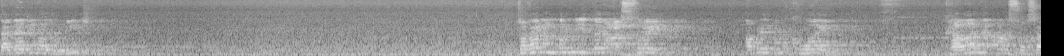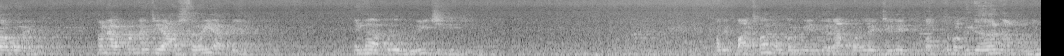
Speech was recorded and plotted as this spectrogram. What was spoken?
દાદાજીનો ઋણી છું. ચોથા નંબરની અંદર આશ્રય આપણે દુઃખ હોય, ખાવાના પણ શોષા હોય, અને આપણને જે આશ્રય આપે, એને આપણે ઋણી છીએ. અને પાંચમા નંબરની અંદર આપણને જેને તત્વજ્ઞાન હોય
